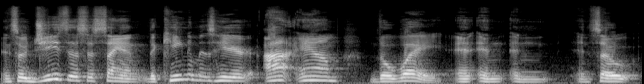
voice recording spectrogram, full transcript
and so Jesus is saying, the kingdom is here. I am the way. And, and, and, and so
